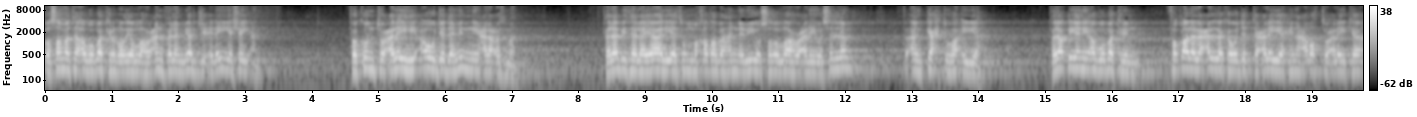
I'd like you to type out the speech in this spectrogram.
فصمت أبو بكر رضي الله عنه فلم يرجع إلي شيئا. فكنت عليه أوجد مني على عثمان. فلبث ليالي ثم خطبها النبي صلى الله عليه وسلم فأنكحتها إياه. فلقيني أبو بكر فقال لعلك وجدت علي حين عرضت عليك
